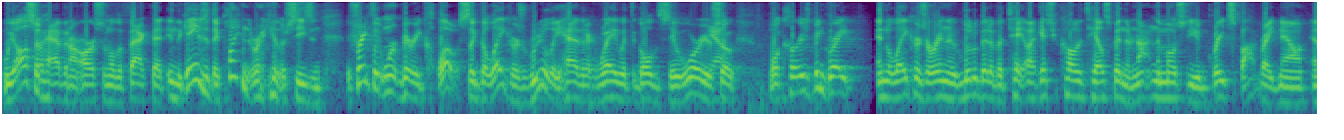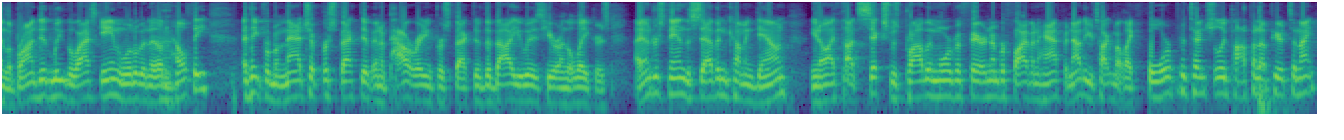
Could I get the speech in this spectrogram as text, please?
We also have in our arsenal the fact that in the games that they play in the regular season, they frankly weren't very close. Like the Lakers really had their way with the Golden State Warriors. Yeah. So while Curry's been great, and the Lakers are in a little bit of a tail. I guess you call it a tailspin. They're not in the most great spot right now. And LeBron did leave the last game a little bit unhealthy. I think from a matchup perspective and a power rating perspective, the value is here on the Lakers. I understand the seven coming down. You know, I thought six was probably more of a fair number, five and a half. But now that you're talking about like four potentially popping up here tonight,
